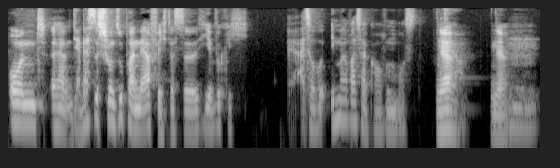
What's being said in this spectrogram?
Und äh, ja, das ist schon super nervig, dass du hier wirklich also immer Wasser kaufen musst. Ja, ja. Mhm.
